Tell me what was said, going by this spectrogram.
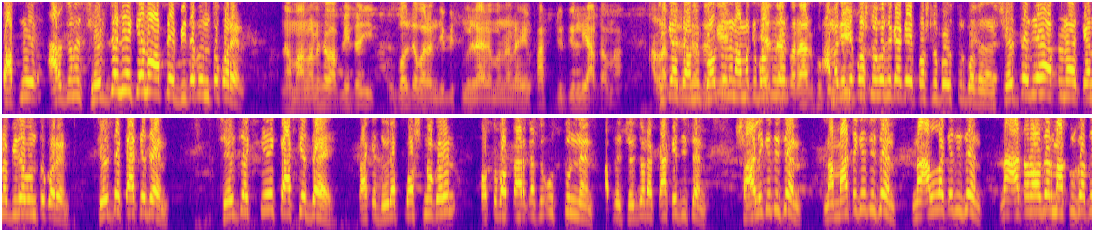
তা আপনি আরেকজনের সের্জা নিয়ে কেন আপনি বিধাবন্ত করেন? না মাওলানা সাহেব আপনি এটাই বলতে পারেন যে বিসমিল্লাহ রহমান রহিম ফার্স্ট যুদ্ধ আদামা ঠিক আছে আমি বলতে দেন আমাকে বলতে সেজদা দেন। আমাকে যে প্রশ্ন করছে কাকে এই প্রশ্ন উত্তর বলতে দেন। সের্জা দিয়ে আপনারা কেন বিধাবন্ত করেন? সের্জা কাকে দেন? সের্জা কে কাকে দেয়? তাকে প্রশ্ন করেন অথবা তার কাছে উত্তর নেন। আপনি সের্জাটা কাকে দিছেন? শালিকে দিছেন না মাটিকে দিছেন না আল্লাহকে দিছেন না আঠারো হাজার মাকুর কাতে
